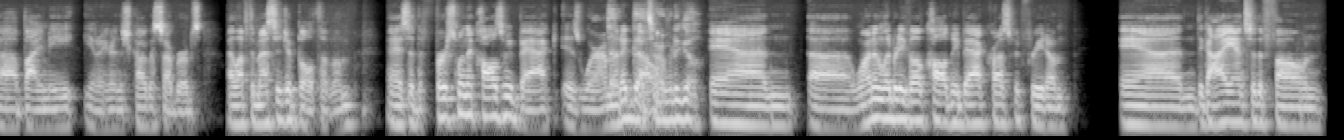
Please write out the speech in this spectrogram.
uh, by me, you know, here in the Chicago suburbs. I left a message at both of them, and I said the first one that calls me back is where I'm going to go. That's where I'm gonna go. And uh, one in Libertyville called me back, CrossFit Freedom. And the guy answered the phone.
